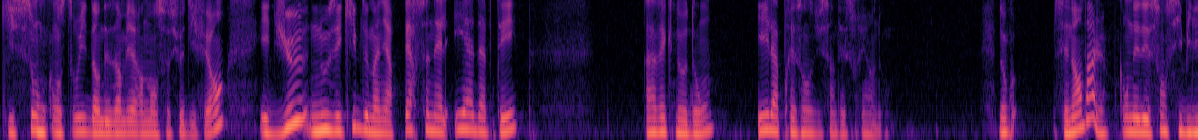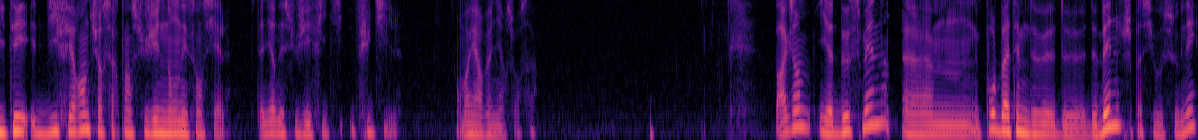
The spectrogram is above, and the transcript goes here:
Qui sont construits dans des environnements sociaux différents. Et Dieu nous équipe de manière personnelle et adaptée avec nos dons et la présence du Saint-Esprit en nous. Donc, c'est normal qu'on ait des sensibilités différentes sur certains sujets non essentiels, c'est-à-dire des sujets futiles. On va y revenir sur ça. Par exemple, il y a deux semaines, euh, pour le baptême de, Ben, je ne sais pas si vous vous souvenez,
